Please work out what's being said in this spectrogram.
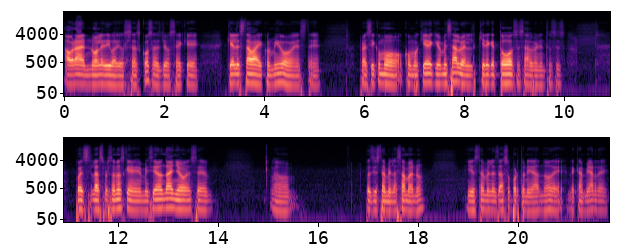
ahora no le digo a Dios esas cosas, yo sé que, que Él estaba ahí conmigo, este, pero así como, como quiere que yo me salve, Él quiere que todos se salven. Entonces, pues las personas que me hicieron daño, este, ah, pues Dios también las ama, ¿no? Y Dios también les da su oportunidad, ¿no? De, cambiar, de,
